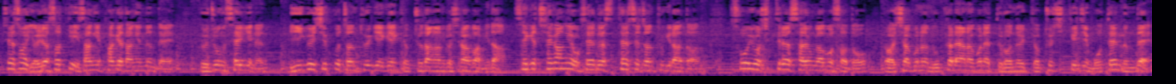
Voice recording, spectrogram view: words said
최소 16기 이상이 파괴당했는데 그중 3기는 미그 19 전투기에게 격추당한 것이라고 합니다. 세계 최강의 5세대 스텔스 전투기라던 50T를 사용하고서도 러시아군은 우크라이나군의 드론을 격추시키지 못했는데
